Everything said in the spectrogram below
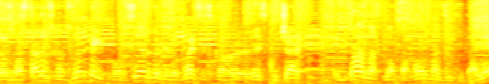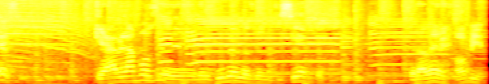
Los Bastardos con Suerte, que por cierto que lo puedes escuchar en todas las plataformas digitales, que hablamos de- del Club de los 27. Pero a ver, Obvio.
